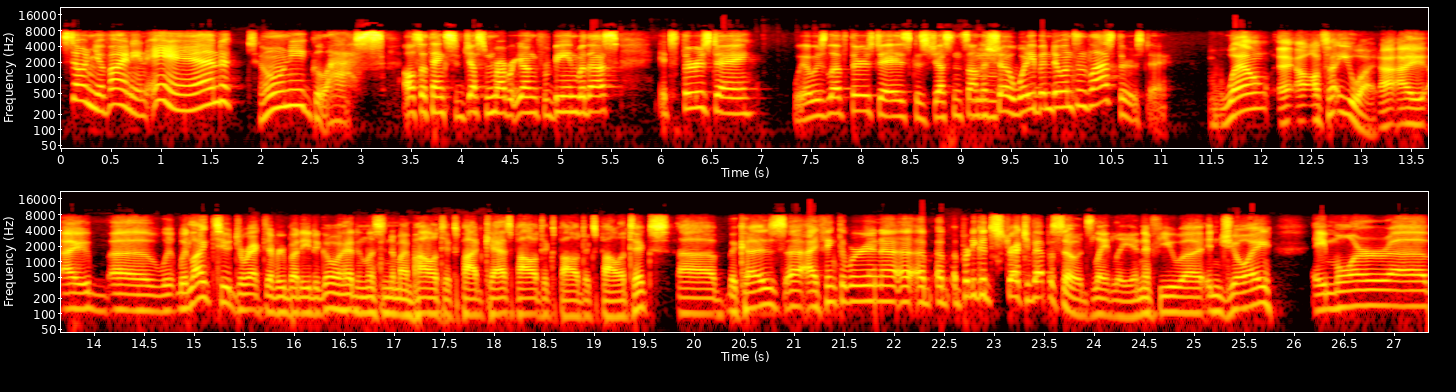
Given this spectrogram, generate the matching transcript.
Sonia Vining, and Tony Glass. Also, thanks to Justin Robert Young for being with us. It's Thursday. We always love Thursdays because Justin's on the mm. show. What have you been doing since last Thursday? Well, I'll tell you what. I, I uh, would like to direct everybody to go ahead and listen to my politics podcast, Politics, Politics, Politics, uh, because uh, I think that we're in a, a, a, pretty good stretch of episodes lately. And if you uh, enjoy a more, uh,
